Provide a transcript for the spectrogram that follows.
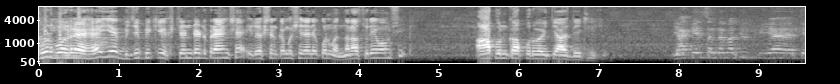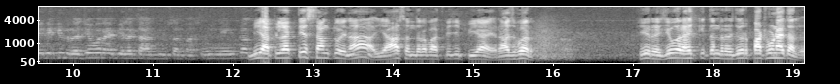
झूठ बोल रहे हैं ये बीजेपी की एक्सटेंडेड ब्रांच है इलेक्शन कमीशन यानी कौन? वंदना सूर्यवंशी आप उनका पूर्व इतिहास देख लीजिए। या केस संदर्भातील पीआय ते देखील रजेवर आहे गेल्या चार दिवसांपासून. नेमकं मी आपल्याला तेच सांगतोय ना या संदर्भातले जे पी आय राजभर हे रजेवर आहेत की त्यांना रजेवर पाठवण्यात आलं?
